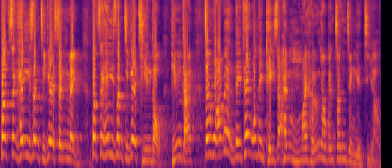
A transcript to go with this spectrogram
不惜犧牲自己嘅性命，不惜犧牲自己嘅前途。點解？就係話俾人哋聽，我哋其實係唔係享有緊真正嘅自由，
